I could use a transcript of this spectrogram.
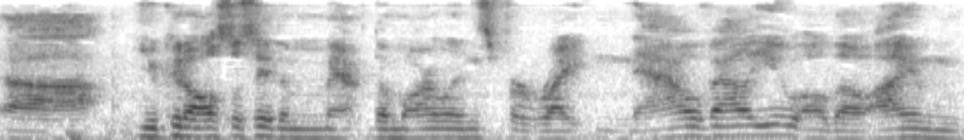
Uh, you could also say the the Marlins for right now value, although I am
